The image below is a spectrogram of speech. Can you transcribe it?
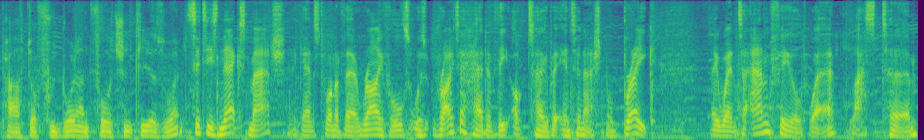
part of football, unfortunately, as well. City's next match against one of their rivals was right ahead of the October international break. They went to Anfield, where, last term,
